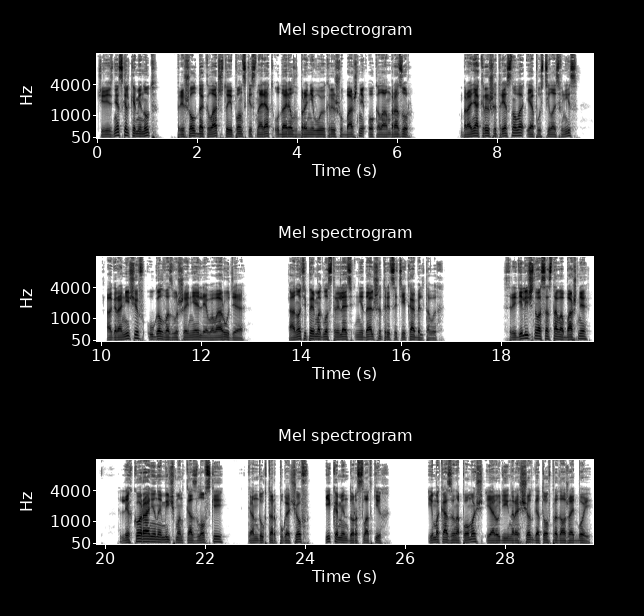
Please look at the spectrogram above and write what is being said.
Через несколько минут пришел доклад, что японский снаряд ударил в броневую крышу башни около амбразур. Броня крыши треснула и опустилась вниз, ограничив угол возвышения левого орудия. Оно теперь могло стрелять не дальше 30 кабельтовых. Среди личного состава башни легко ранены мичман Козловский, кондуктор Пугачев и комендор Сладких. Им оказана помощь, и орудийный расчет готов продолжать бой.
